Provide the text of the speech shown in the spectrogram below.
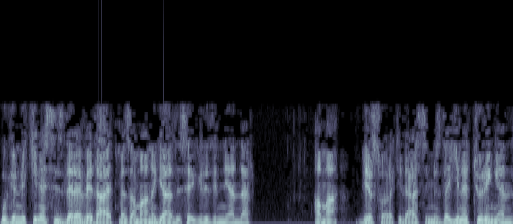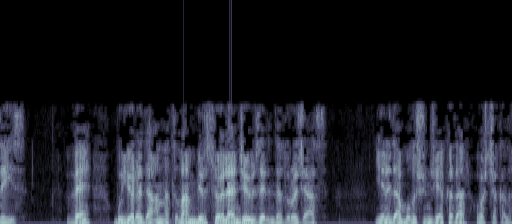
Bugünlük yine sizlere veda etme zamanı geldi sevgili dinleyenler. Ama bir sonraki dersimizde yine Türingen'deyiz. Ve bu yörede anlatılan bir söylence üzerinde duracağız. Yeniden buluşuncaya kadar hoşçakalın.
